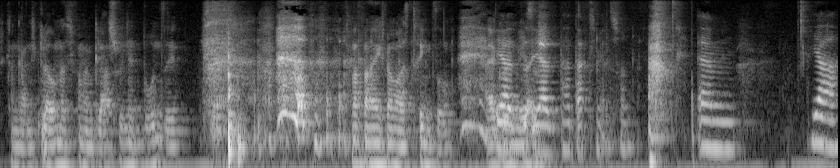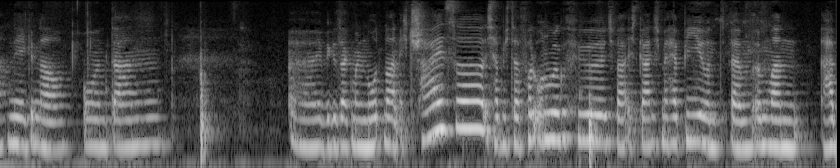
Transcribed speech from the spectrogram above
Ich kann gar nicht glauben, dass ich von meinem Glas schon den Bodensee. das macht man eigentlich, wenn man was trinkt, so. Ja, ja, da dachte ich mir jetzt schon. ähm, ja, nee, genau. Und dann äh, wie gesagt, meine Noten waren echt scheiße. Ich habe mich da voll unwohl gefühlt. Ich war echt gar nicht mehr happy. Und ähm, irgendwann hab,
